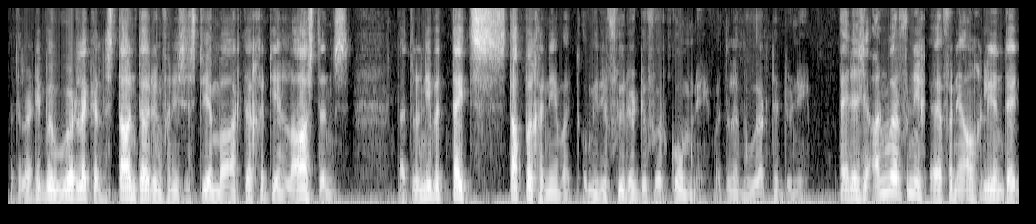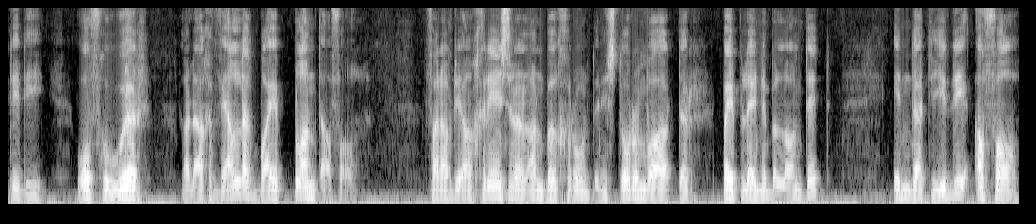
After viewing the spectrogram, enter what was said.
dat hulle nie behoorlik instandhouding van die stelsel behartig het en laastens dat hulle nie betyds stappe geneem het om hierdie vloede te voorkom nie wat hulle behoort te doen nie. Tydens die aanhoor van die uh, van die aangeleentheid het die hof gehoor dat daar geweldig baie plantafval vanaf die aangrensende landbougrond in die stormwater pyplyne beland het en dat hierdie afval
